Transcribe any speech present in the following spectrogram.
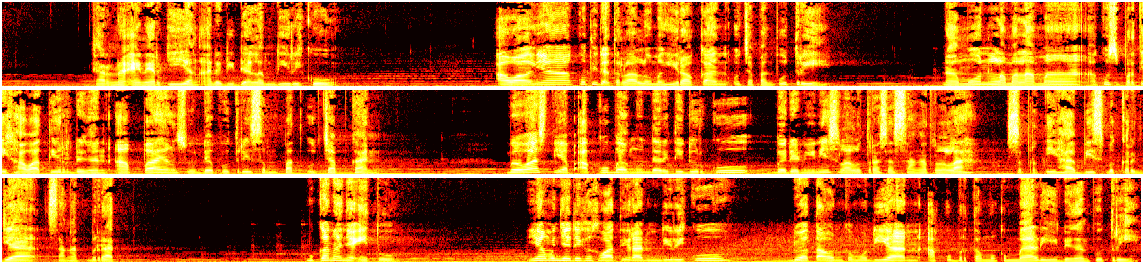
karena energi yang ada di dalam diriku. Awalnya aku tidak terlalu menghiraukan ucapan Putri. Namun lama-lama aku seperti khawatir dengan apa yang sudah Putri sempat ucapkan. Bahwa setiap aku bangun dari tidurku, badan ini selalu terasa sangat lelah, seperti habis bekerja sangat berat. Bukan hanya itu, yang menjadi kekhawatiran diriku, dua tahun kemudian aku bertemu kembali dengan Putri.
